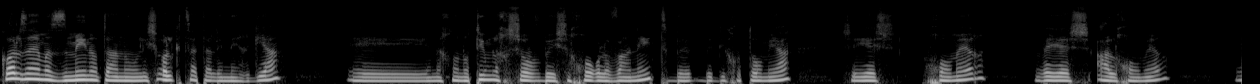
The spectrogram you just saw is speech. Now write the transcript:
כל זה מזמין אותנו לשאול קצת על אנרגיה. אה, אנחנו נוטים לחשוב בשחור לבנית, בדיכוטומיה, שיש חומר ויש על חומר, אה,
